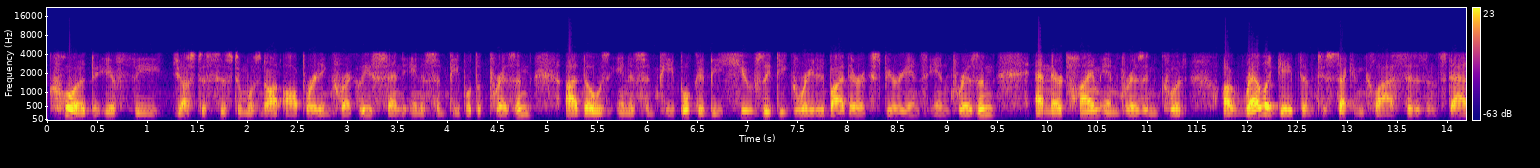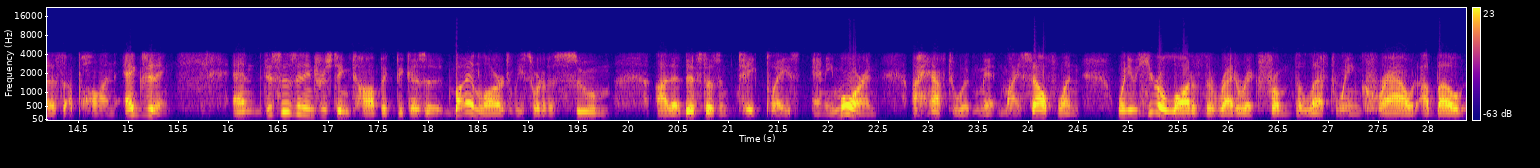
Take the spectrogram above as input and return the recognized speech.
could, if the justice system was not operating correctly, send innocent people to prison. Uh, those innocent people could be hugely degraded by their experience in prison, and their time in prison could uh, relegate them to second class citizen status upon exiting. And this is an interesting topic because, uh, by and large, we sort of assume uh, that this doesn't take place anymore. And I have to admit myself, when when you hear a lot of the rhetoric from the left wing crowd about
